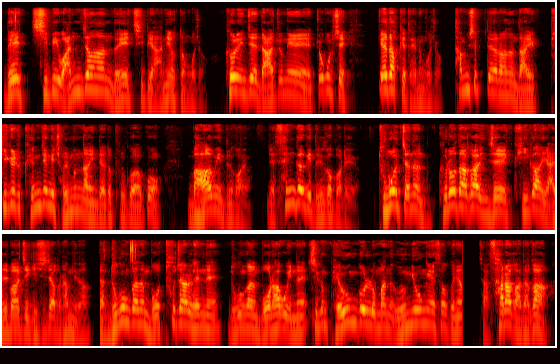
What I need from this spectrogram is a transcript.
내 집이 완전한 내 집이 아니었던 거죠. 그걸 이제 나중에 조금씩 깨닫게 되는 거죠. 30대라는 나이, 비교적 굉장히 젊은 나이인데도 불구하고 마음이 늙어요. 이제 생각이 늙어버려요. 두 번째는 그러다가 이제 귀가 얇아지기 시작을 합니다. 자, 누군가는 뭐 투자를 했네. 누군가는 뭘 하고 있네. 지금 배운 걸로만 응용해서 그냥 자, 살아가다가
